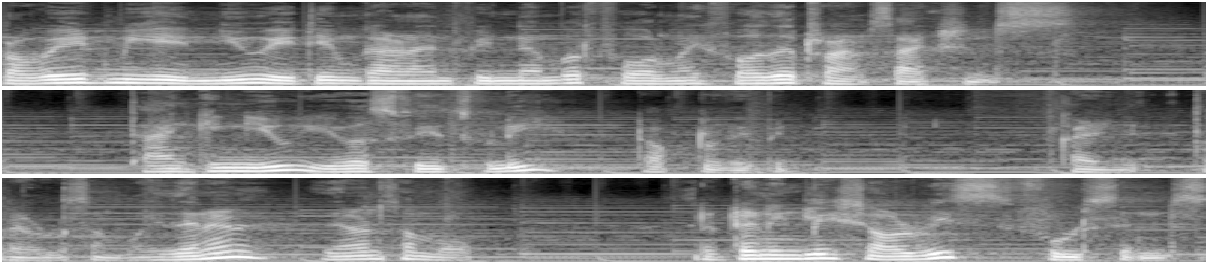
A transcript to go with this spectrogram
provide me a new A T M card and pin number for my further transactions thanking you yours faithfully doctor Vipin കഴിഞ്ഞു ഇത്രയുള്ള സംഭവം ഇതാണ് ഇതാണ് സംഭവം written English always full sentence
